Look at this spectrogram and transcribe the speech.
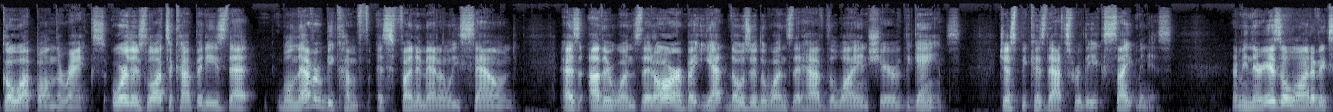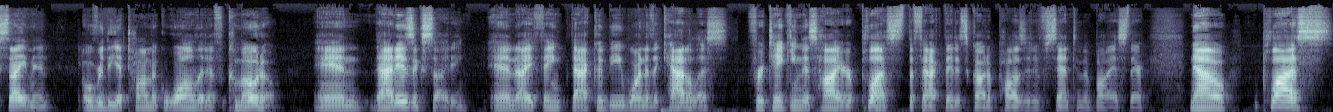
go up on the ranks. Or there's lots of companies that will never become as fundamentally sound as other ones that are, but yet those are the ones that have the lion's share of the gains, just because that's where the excitement is. I mean, there is a lot of excitement over the atomic wallet of Komodo, and that is exciting. And I think that could be one of the catalysts for taking this higher, plus the fact that it's got a positive sentiment bias there. Now, plus,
